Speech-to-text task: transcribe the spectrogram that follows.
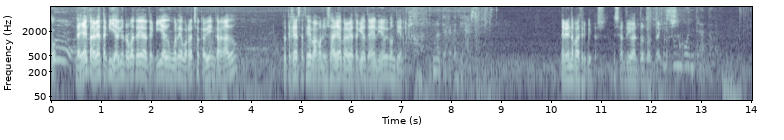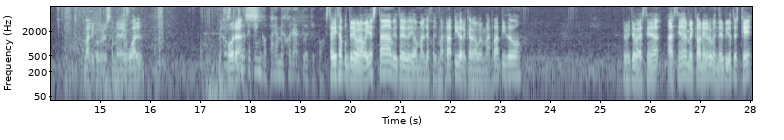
Oh, la llave para ver la taquilla. Alguien robó la taquilla de un guardia borracho que había encargado proteger la estación de vagones. Usa la llave para ver y obtener el dinero que contiene. No te arrepentirás. Herramienta para circuitos. Desactiva Es voltaicos. un buen trato. Vale, con el resto me da igual. Esto Mejoras. es lo que tengo para mejorar tu equipo. Estabiliza puntería con la ballesta. Piloto de llevar más lejos y más rápido. Recarga más rápido. Permite a la destina- a la destina del mercado negro vender pilotes que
